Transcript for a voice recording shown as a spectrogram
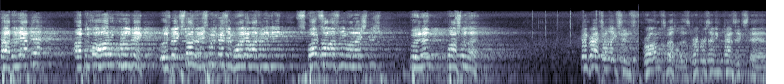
Taqdirlayapti. Abduqahhor Urulbek O'zbekiston Respublikasi Moliya vazirligining sport sohasini moliyalashtirish bo'lim boshlig'i. Congratulations, bronze medalist representing Kazakhstan,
